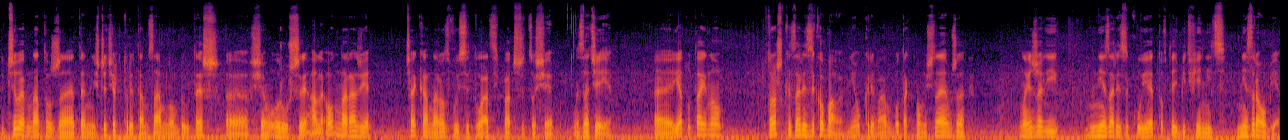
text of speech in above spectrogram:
Liczyłem na to, że ten niszczyciel, który tam za mną był, też e, się ruszy, ale on na razie czeka na rozwój sytuacji, patrzy co się zadzieje. E, Ja tutaj no troszkę zaryzykowałem, nie ukrywam, bo tak pomyślałem, że no jeżeli nie zaryzykuję, to w tej bitwie nic nie zrobię.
